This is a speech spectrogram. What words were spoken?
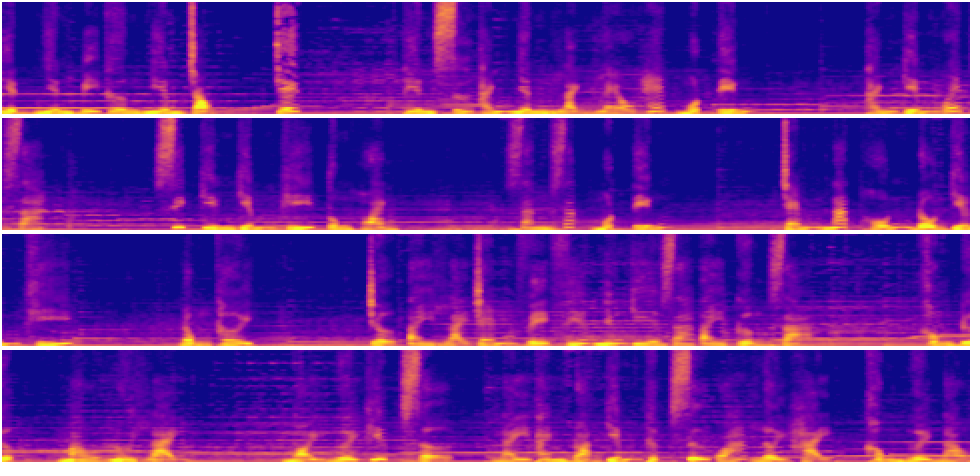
Hiển nhiên bị thương nghiêm trọng. Chết. Thiên sứ thánh nhân lạnh lẽo hét một tiếng. Thánh kiếm quét ra. Xích kim kiếm khí tung hoành. Răng rắc một tiếng. Chém nát hốn độn kiếm khí. Đồng thời, Trở tay lại chém về phía những kia ra tay cường giả. Không được, mau lui lại. Mọi người khiếp sợ Này thanh đoạn kiếm thực sự quá lợi hại Không người nào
